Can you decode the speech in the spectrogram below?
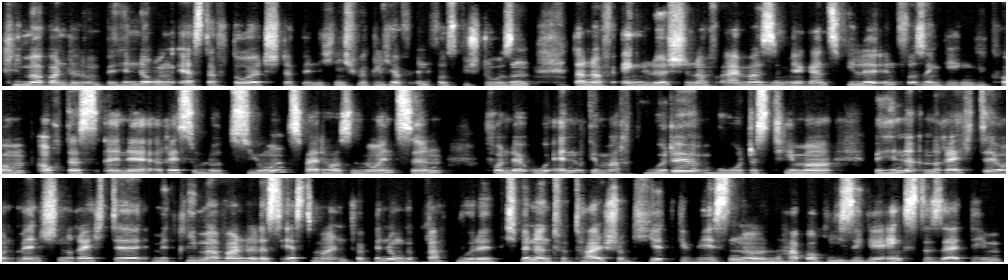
Klimawandel und Behinderung, erst auf Deutsch, da bin ich nicht wirklich auf Infos gestoßen, dann auf Englisch und auf einmal sind mir ganz viele Infos entgegengekommen, auch dass eine Resolution 2019 von der UN gemacht wurde, wo das Thema Behindertenrechte und Menschenrechte mit Klimawandel das erste Mal in Verbindung gebracht wurde. Ich bin dann total schockiert gewesen und habe auch riesige Ängste seitdem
